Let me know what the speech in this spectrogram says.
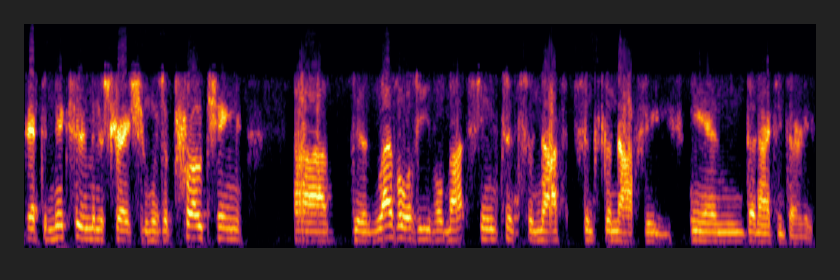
that the Nixon administration was approaching uh, the level of evil not seen since the, Nazi, since the Nazis in the 1930s.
